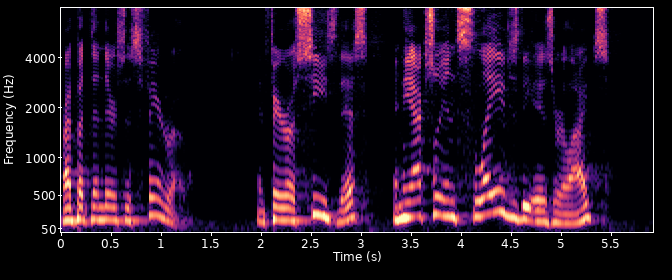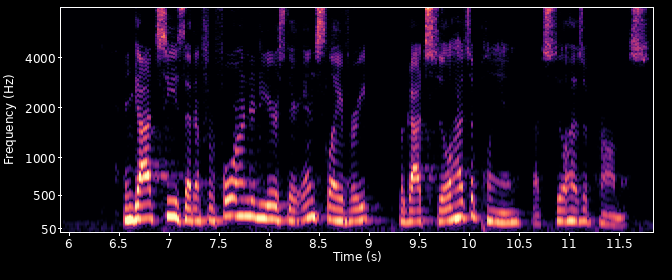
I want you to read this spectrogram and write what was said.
Right? But then there's this Pharaoh. And Pharaoh sees this, and he actually enslaves the Israelites. And God sees that. And for 400 years, they're in slavery, but God still has a plan, God still has a promise.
